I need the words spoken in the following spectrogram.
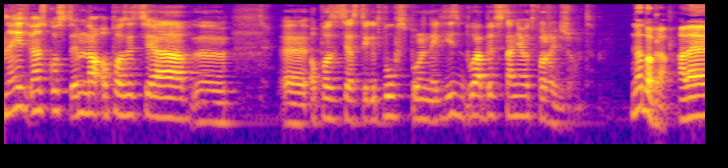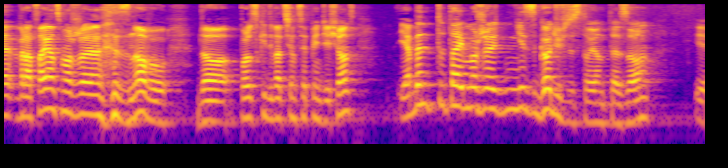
No i w związku z tym no, opozycja, opozycja z tych dwóch wspólnych list byłaby w stanie utworzyć rząd. No dobra, ale wracając może znowu do Polski 2050, ja bym tutaj może nie zgodził się z twoją tezą yy,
